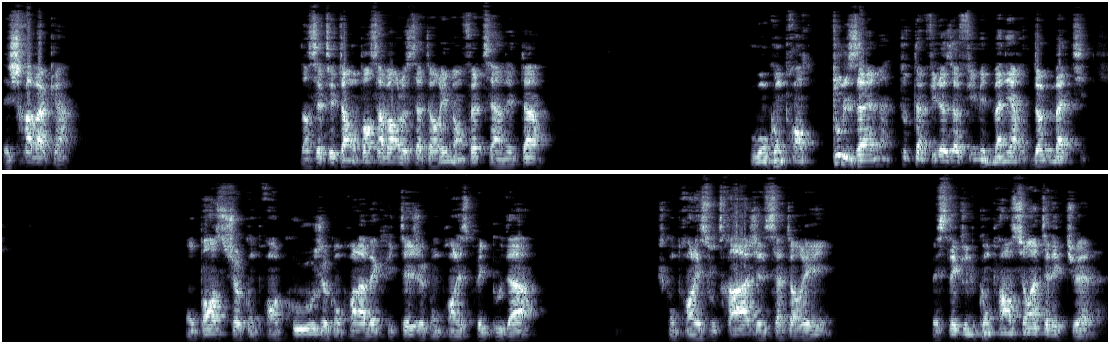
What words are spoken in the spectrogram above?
les Shravaka. Dans cet état, on pense avoir le Satori, mais en fait, c'est un état où on comprend tout le zen, toute la philosophie, mais de manière dogmatique. On pense, je comprends Ku, je comprends la vacuité, je comprends l'esprit de Bouddha, je comprends les sutras, j'ai le Satori, mais ce n'est qu'une compréhension intellectuelle.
